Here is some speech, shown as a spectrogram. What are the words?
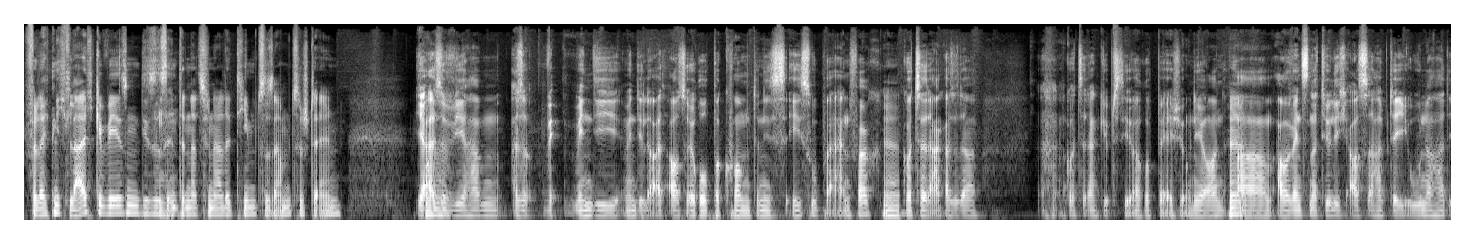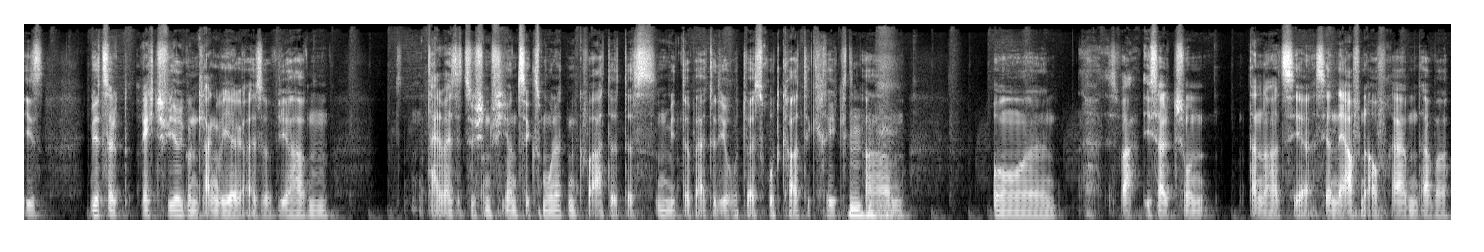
vielleicht nicht leicht gewesen, dieses mhm. internationale Team zusammenzustellen. Ja, also wir haben, also wenn die, wenn die Leute aus Europa kommen, dann ist es eh super einfach. Ja. Gott sei Dank, also da, Gott sei Dank gibt es die Europäische Union. Ja. Ähm, aber wenn es natürlich außerhalb der EU noch hat, ist, wird es halt recht schwierig und langwierig. Also wir haben teilweise zwischen vier und sechs Monaten gewartet, dass ein Mitarbeiter die Rot-Weiß-Rot-Karte kriegt. Mhm. Ähm, und das war, ist halt schon dann halt sehr, sehr nervenaufreibend, aber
